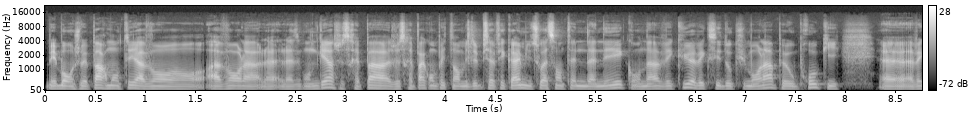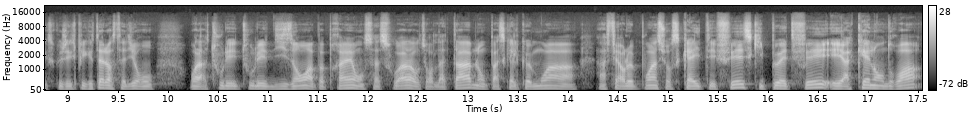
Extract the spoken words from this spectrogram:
Mais bon, je ne vais pas remonter avant, avant la, Seconde Guerre, je ne serais, pas, je serais pas compétent. Mais ça fait quand même une soixantaine d'années qu'on a vécu avec ces documents-là, peu ou pro, qui, euh, avec ce que j'expliquais tout à l'heure, c'est-à-dire voilà, tous les, tous les 10 ans à peu près, on s'assoit autour de la table, on passe quelques mois à faire le point sur ce qui a été fait, ce qui peut être fait et à quel endroit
